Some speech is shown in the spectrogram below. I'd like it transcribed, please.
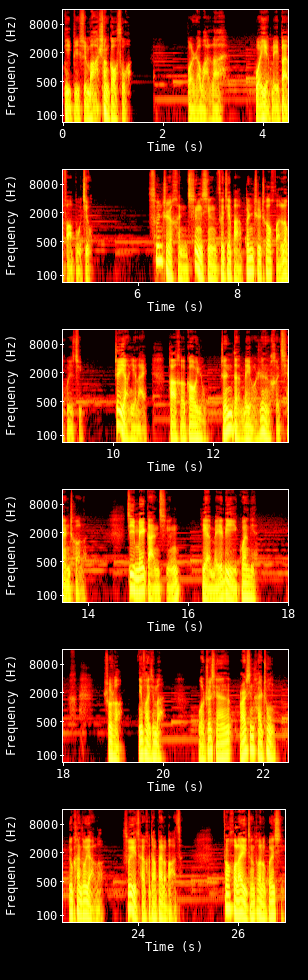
你必须马上告诉我，不然晚了，我也没办法补救。孙志很庆幸自己把奔驰车还了回去，这样一来，他和高勇真的没有任何牵扯了，既没感情，也没利益关联。叔叔，您放心吧，我之前玩心太重，又看走眼了，所以才和他拜了把子。但后来已经断了关系，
